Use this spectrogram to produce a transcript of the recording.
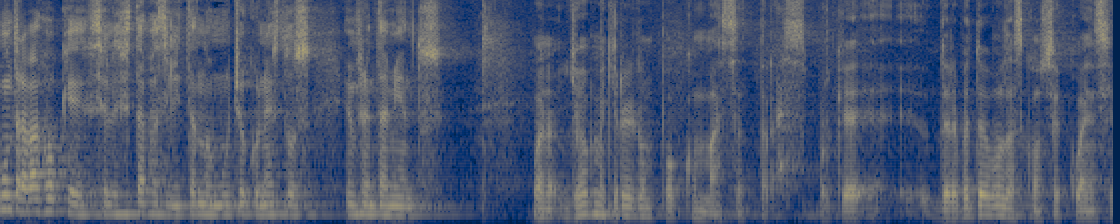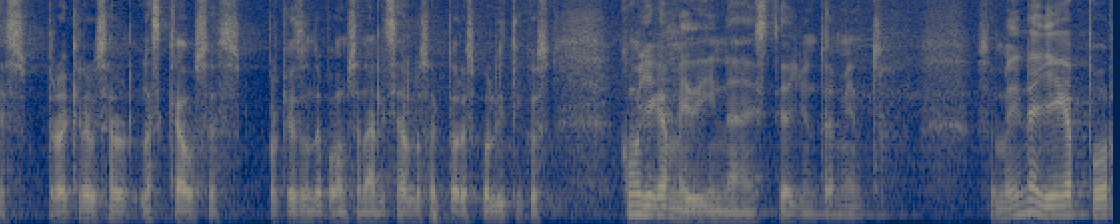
Un trabajo que se les está facilitando mucho con estos enfrentamientos. Bueno, yo me quiero ir un poco más atrás, porque eh, de repente vemos las consecuencias, pero hay que revisar las causas, porque es donde podemos analizar los actores políticos. ¿Cómo llega Medina a este ayuntamiento? O sea, Medina llega por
